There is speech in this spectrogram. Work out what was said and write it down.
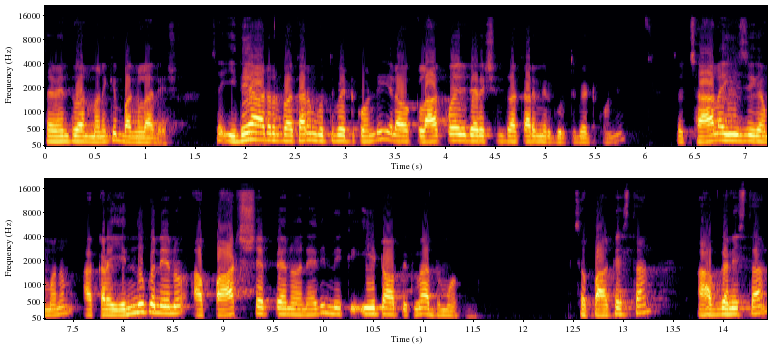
Seventh one మనకి బంగ్లాదేశ్. సో ఇదే ఆర్డర్ ప్రకారం గుర్తుపెట్టుకోండి. ఇలా క్లాక్ వైజ్ డైరెక్షన్ ప్రకారం మీరు గుర్తుపెట్టుకోండి. సో చాలా ఈజీగా మనం అక్కడ ఎందుకు నేను ఆ పార్ట్స్ చెప్పాను అనేది మీకు ఈ టాపిక్లో అర్థమవుతుంది. So Pakistan Afghanistan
